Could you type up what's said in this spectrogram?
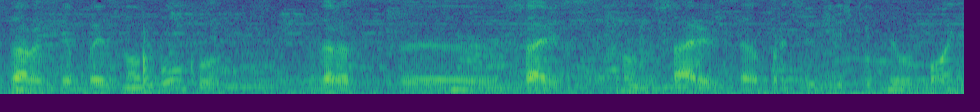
Зараз я без ноутбуку, зараз е, шарюсь, ну не шарюся, а працюю трішки в телефоні.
